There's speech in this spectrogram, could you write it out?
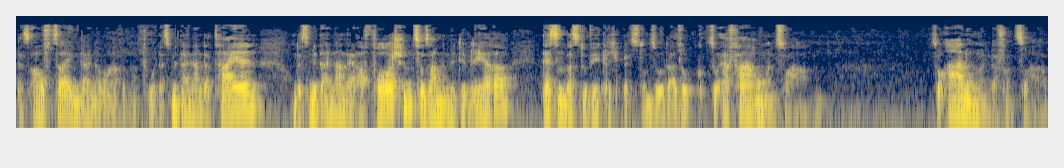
das Aufzeigen deiner wahren Natur, das Miteinander teilen und das Miteinander erforschen, zusammen mit dem Lehrer, dessen, was du wirklich bist. Und so, da so, Erfahrungen zu haben, so Ahnungen davon zu haben.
